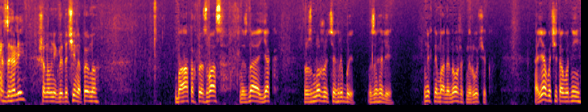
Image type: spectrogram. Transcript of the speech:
Взагалі, шановні глядачі, напевно, багато хто з вас не знає, як розмножуються гриби взагалі. У них нема ні ножик, ні ручок. А я вичитав в одній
